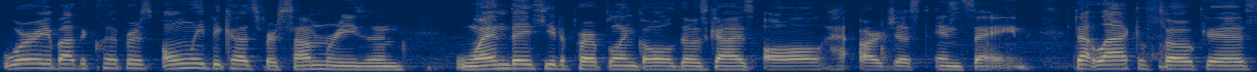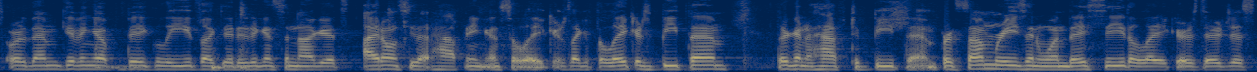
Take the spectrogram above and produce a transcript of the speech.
worry about the Clippers only because for some reason when they see the purple and gold, those guys all are just insane. That lack of focus or them giving up big leads like they did against the Nuggets, I don't see that happening against the Lakers. Like if the Lakers beat them, they're going to have to beat them. For some reason, when they see the Lakers, they're just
